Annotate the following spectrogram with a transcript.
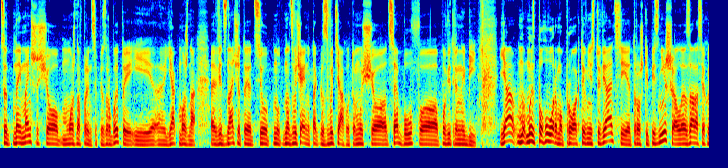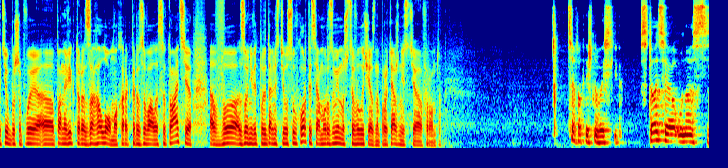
це найменше, що можна в принципі зробити, і е, як можна відзначити цю ну надзвичайно так звитягу, тому що це був повітряний бій. Я ми, поговоримо про активність авіації трошки пізніше, але зараз я хотів би, щоб ви, е, пане Вікторе, загалом охарактеризували ситуацію в зоні відповідальності УСУ Хортиця. Ми розуміємо, що це величезна протяжність е, фронту. Це фактично весь схід. Ситуація у нас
